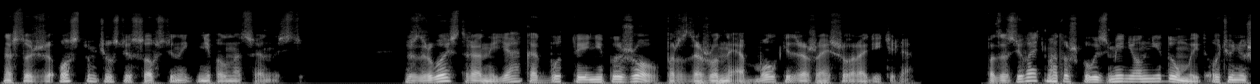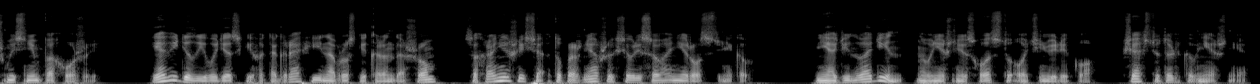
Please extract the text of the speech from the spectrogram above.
на столь же остром чувстве собственной неполноценности. С другой стороны, я как будто и не пыжов по раздраженной обмолвке дрожайшего родителя. Подозревать матушку в измене он не думает, очень уж мы с ним похожи. Я видел его детские фотографии и наброски карандашом, сохранившиеся от упражнявшихся в рисовании родственников. Не один в один, но внешнее сходство очень велико. К счастью, только внешнее.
